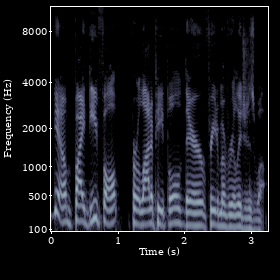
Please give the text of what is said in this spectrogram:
you know by default for a lot of people their freedom of religion as well.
